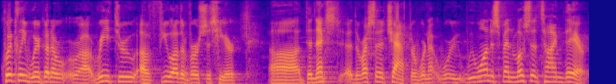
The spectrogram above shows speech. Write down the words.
quickly, we're going to uh, read through a few other verses here. Uh, the next, uh, the rest of the chapter, we're not, we're, we want to spend most of the time there.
